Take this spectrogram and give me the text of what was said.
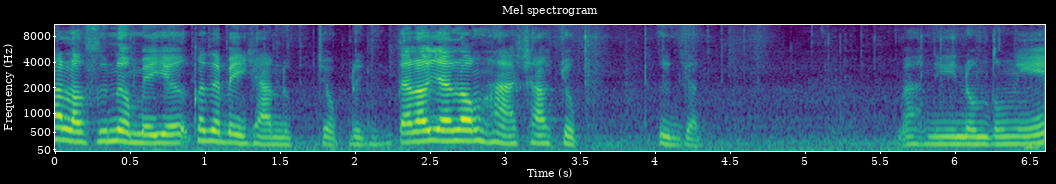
ถ้าเราซื้อเนื้อมาเยอะก็จะเป็นชาหนึ่งจบหนึ่งแต่เราจะลองหาชาจบอื่นกันมานี่นมตรงนี้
